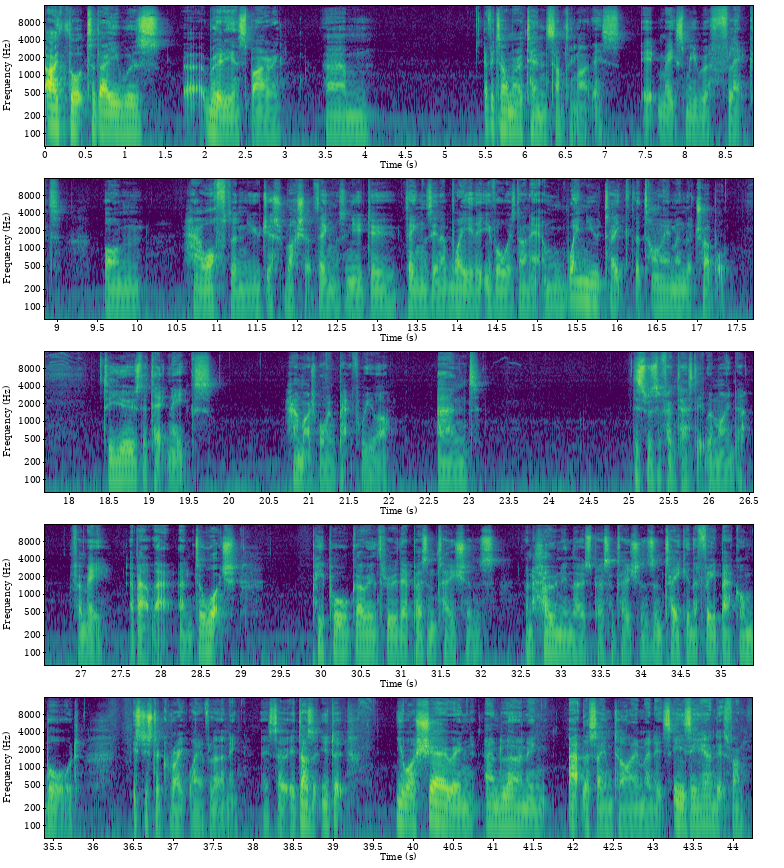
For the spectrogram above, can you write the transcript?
I thought today was uh, really inspiring. Um, every time I attend something like this, it makes me reflect on how often you just rush at things and you do things in a way that you've always done it. And when you take the time and the trouble to use the techniques, how much more impactful you are. And this was a fantastic reminder for me about that. And to watch people going through their presentations and honing those presentations and taking the feedback on board it's just a great way of learning. So it doesn't you do you are sharing and learning at the same time and it's easy and it's fun.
